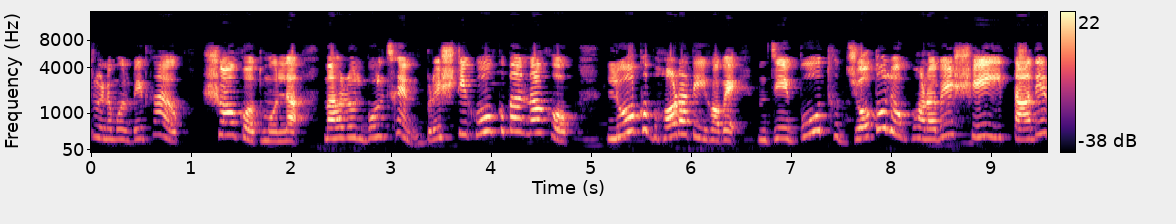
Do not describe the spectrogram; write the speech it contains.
তৃণমূল বিধায়ক শওকত মোল্লা। বাহারুল বলছেন, বৃষ্টি হোক বা না হোক, লোক ভরাতেই হবে। যে বুথ যত লোক ভরাবে, সেই তাদের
